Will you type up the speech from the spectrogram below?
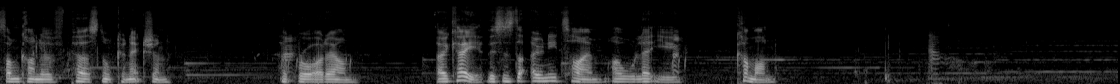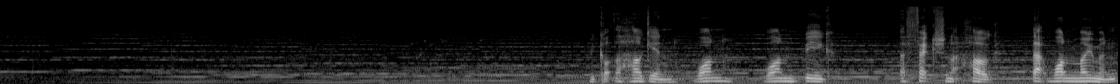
some kind of personal connection have brought her down. Okay, this is the only time I will let you. Come on. We got the hug in. One, one big, affectionate hug. That one moment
